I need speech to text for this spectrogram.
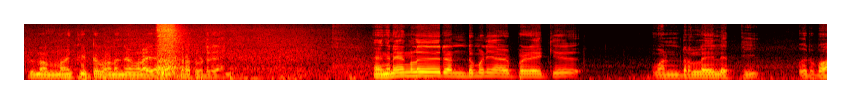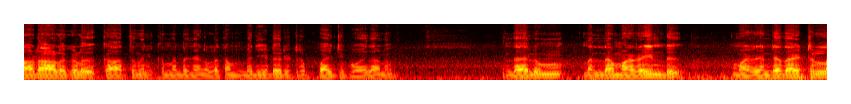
ഇത് നന്നാക്കിയിട്ട് വേണം ഞങ്ങളെ യാത്ര തുടരാൻ. അങ്ങനെ ഞങ്ങൾ രണ്ട് മണിയായപ്പോഴേക്ക് വണ്ടർലയിലെത്തി ഒരുപാട് ആളുകൾ കാത്തു നിൽക്കുന്നുണ്ട്. ഞങ്ങളുടെ കമ്പനിയുടെ ഒരു ട്രിപ്പായിട്ട് പോയതാണ്. എന്തായാലും നല്ല മഴയുണ്ട്. മഴേന്റേതായിട്ടുള്ള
